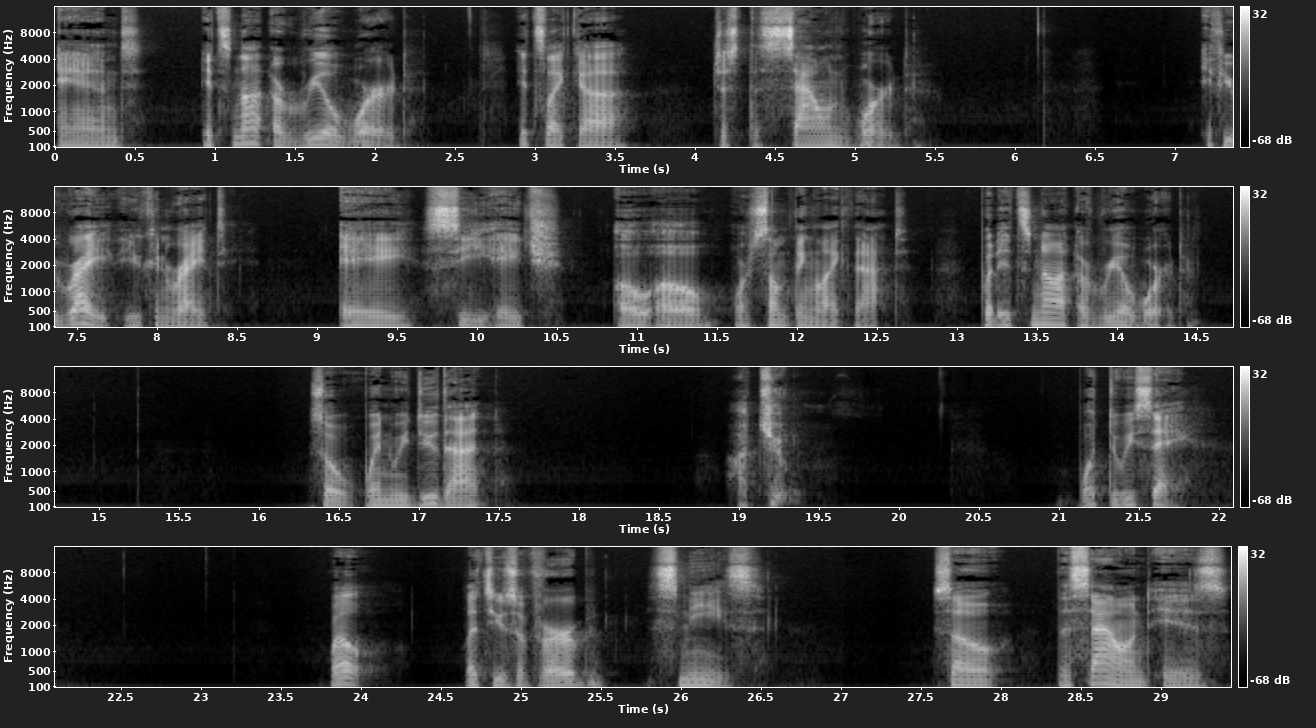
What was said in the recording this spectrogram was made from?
And it's not a real word. It's like a just the sound word. If you write, you can write A C H O O or something like that, but it's not a real word. So when we do that, achoo, what do we say? Well, let's use a verb, sneeze. So the sound is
